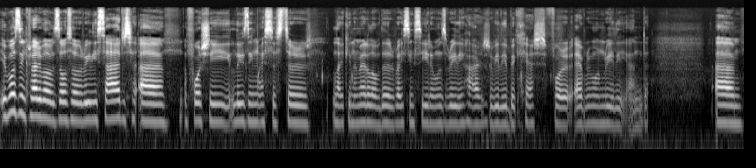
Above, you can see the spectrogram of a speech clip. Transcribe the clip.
it was incredible. It was also really sad. Uh, unfortunately, losing my sister like in the middle of the racing season was really hard, really big hit for everyone, really. And um,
